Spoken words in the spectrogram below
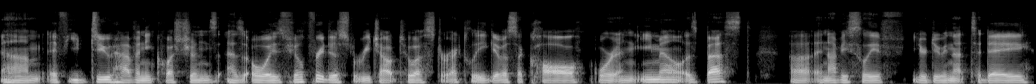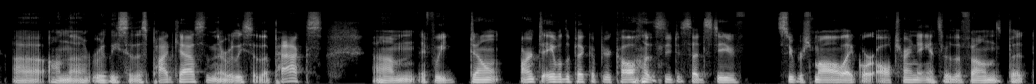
Um, if you do have any questions, as always, feel free to just reach out to us directly. Give us a call or an email is best. Uh, and obviously, if you're doing that today uh, on the release of this podcast and the release of the packs, um, if we don't aren't able to pick up your call, as you just said, Steve, super small, like we're all trying to answer the phones, but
